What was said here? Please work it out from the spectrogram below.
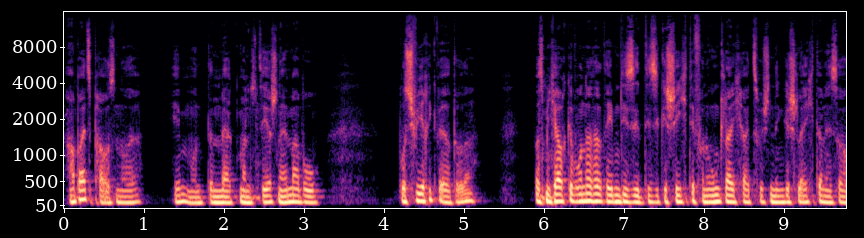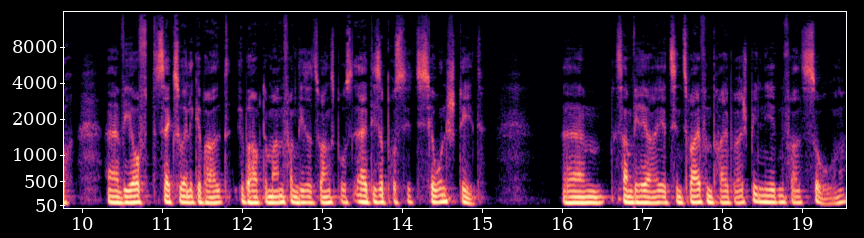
Arbeitspausen, oder? Eben. Und dann merkt man sehr schnell mal, wo wo es schwierig wird, oder? Was mich auch gewundert hat, eben diese, diese Geschichte von Ungleichheit zwischen den Geschlechtern ist auch, äh, wie oft sexuelle Gewalt überhaupt am Anfang dieser, Zwangsprost äh, dieser Prostitution steht. Ähm, das haben wir ja jetzt in zwei von drei Beispielen jedenfalls so. Ne?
